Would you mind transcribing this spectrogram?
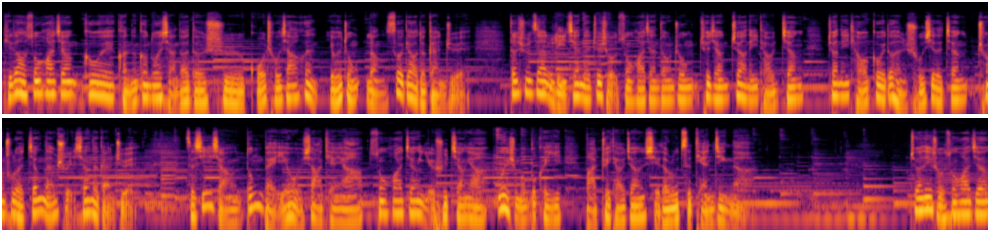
提到松花江，各位可能更多想到的是国仇家恨，有一种冷色调的感觉。但是在李健的这首《松花江》当中，却将这样的一条江，这样的一条各位都很熟悉的江，唱出了江南水乡的感觉。仔细一想，东北也有夏天呀，松花江也是江呀，为什么不可以把这条江写得如此恬静呢？这样的一首《松花江》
